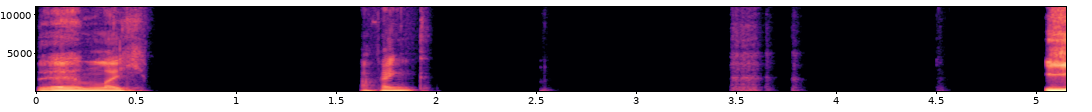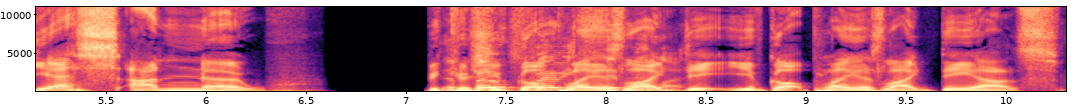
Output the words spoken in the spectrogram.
Burnley, I think. Yes and no. Because you've got players similar. like you've got players like Diaz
